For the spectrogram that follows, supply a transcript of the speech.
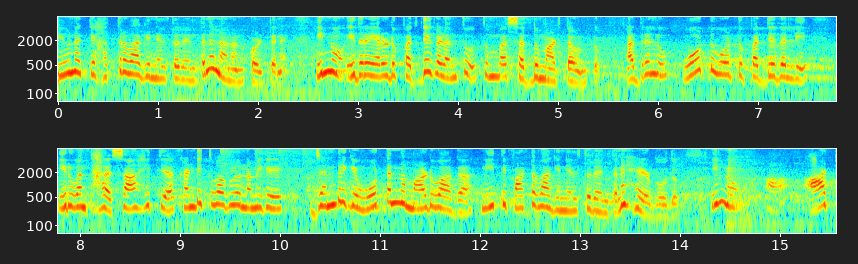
ಜೀವನಕ್ಕೆ ಹತ್ತಿರವಾಗಿ ನಿಲ್ತದೆ ಅಂತಲೇ ನಾನು ಅಂದ್ಕೊಳ್ತೇನೆ ಇನ್ನು ಇದರ ಎರಡು ಪದ್ಯಗಳಂತೂ ತುಂಬ ಸದ್ದು ಮಾಡ್ತಾ ಉಂಟು. ಅದರಲ್ಲೂ ಓಟು ಓಟು ಪದ್ಯದಲ್ಲಿ ಇರುವಂತಹ ಸಾಹಿತ್ಯ ಖಂಡಿತವಾಗಲೂ ನಮಗೆ ಜನರಿಗೆ ಓಟನ್ನು ಮಾಡುವಾಗ ನೀತಿ ಪಾಠವಾಗಿ ನಿಲ್ತದೆ ಅಂತಲೇ ಹೇಳ್ಬೋದು. ಇನ್ನು ಆಟ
